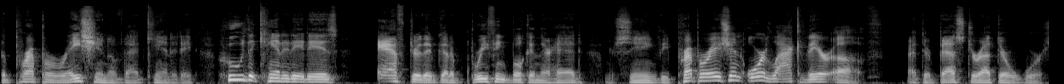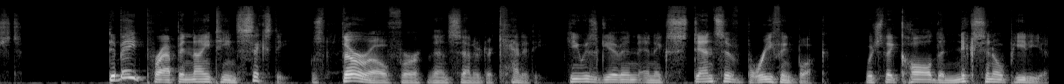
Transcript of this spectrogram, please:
the preparation of that candidate, who the candidate is after they've got a briefing book in their head. You're seeing the preparation or lack thereof at their best or at their worst. Debate prep in 1960 was thorough for then Senator Kennedy. He was given an extensive briefing book, which they called the Nixonopedia,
